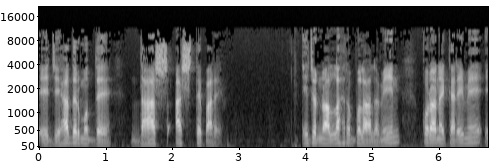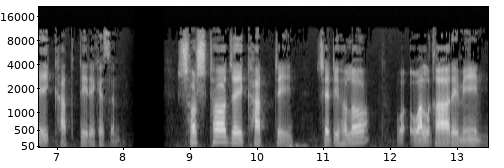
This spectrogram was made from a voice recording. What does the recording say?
এই জেহাদের মধ্যে দাস আসতে পারে। এই জন্য আল্লাহ রব্বুল আলমিন কোরআনে কারিমে এই খাতটি রেখেছেন। ষষ্ঠ যে খাতটি, সেটি হল ওয়াল গারেমিন,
